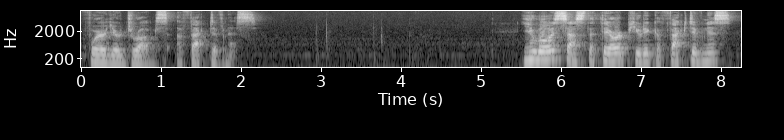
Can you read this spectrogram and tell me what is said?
for your drug's effectiveness. You will assess the therapeutic effectiveness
